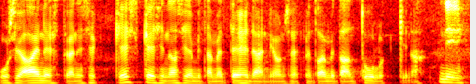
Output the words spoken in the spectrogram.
uusia aineistoja, niin se keskeisin asia, mitä me tehdään, niin on se, että me toimitaan tulkkina. Niin.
